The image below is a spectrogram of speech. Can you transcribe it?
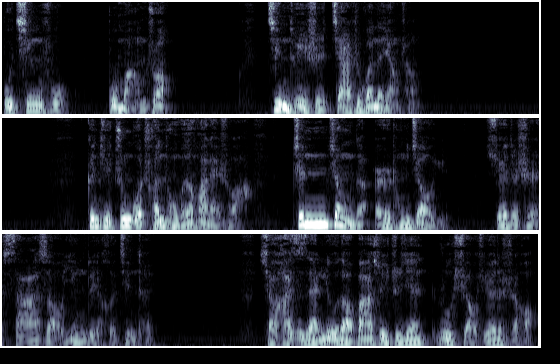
不轻浮不莽撞。进退是价值观的养成。根据中国传统文化来说啊，真正的儿童教育学的是洒扫应对和进退。小孩子在六到八岁之间入小学的时候。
